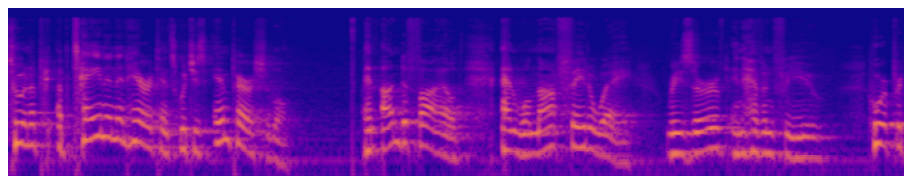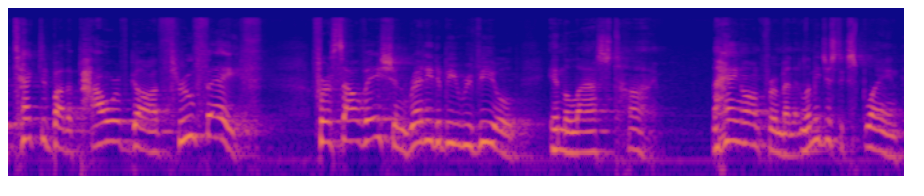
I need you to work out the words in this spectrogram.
to an, obtain an inheritance which is imperishable and undefiled and will not fade away, reserved in heaven for you, who are protected by the power of God through faith for a salvation ready to be revealed in the last time. Now, hang on for a minute. Let me just explain,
